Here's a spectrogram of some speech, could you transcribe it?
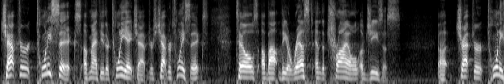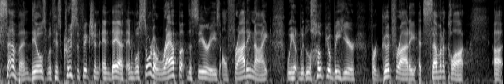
Chapter 26 of Matthew, there are 28 chapters. Chapter 26 tells about the arrest and the trial of Jesus. Uh, chapter 27 deals with his crucifixion and death, and we'll sort of wrap up the series on Friday night. We, we hope you'll be here for Good Friday at 7 o'clock. Uh,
